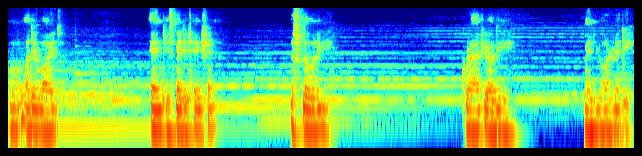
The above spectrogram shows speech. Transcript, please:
Or otherwise, end this meditation slowly, gradually, when you are ready.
